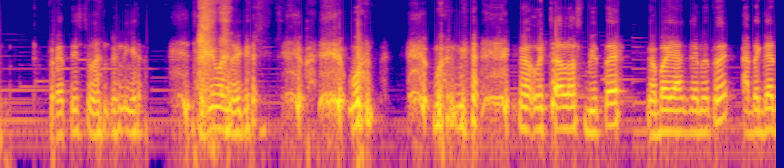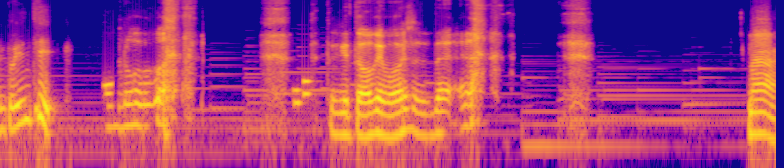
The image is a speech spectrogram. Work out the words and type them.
fetis mana nih nggak? Jadi mana ga? Mun mun nggak nggak ucalos bite nggak bayangkan itu adegan kelinci. Aduh. Tuh gitu oke bos. Udah. Nah,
